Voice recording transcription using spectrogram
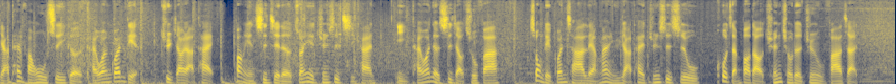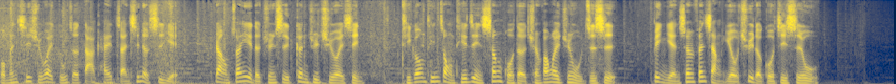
亚太防务是一个台湾观点、聚焦亚太、放眼世界的专业军事期刊，以台湾的视角出发，重点观察两岸与亚太军事事务，扩展报道全球的军武发展。我们期许为读者打开崭新的视野，让专业的军事更具趣味性，提供听众贴近生活的全方位军武知识，并衍生分享有趣的国际事务。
